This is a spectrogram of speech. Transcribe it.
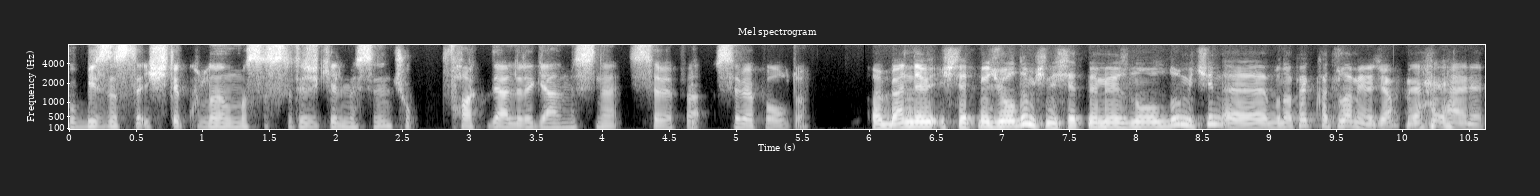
bu business'ta işte kullanılması strateji kelimesinin çok farklı yerlere gelmesine sebep sebep oldu. Ben de işletmeci olduğum için, işletme mezunu olduğum için e, buna pek katılamayacağım. yani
